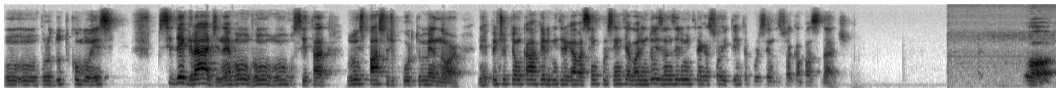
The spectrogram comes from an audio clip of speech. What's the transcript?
um, um, produto como esse se degrade, né? Vamos, vamos, vamos citar num espaço de curto menor. De repente eu tenho um carro que ele me entregava 100% e agora em dois anos ele me entrega só 80% da sua capacidade. Ó,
